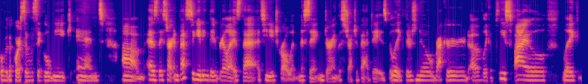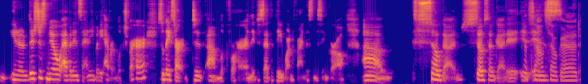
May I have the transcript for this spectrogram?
over the course of a single week. And um, as they start investigating they realize that a teenage girl went missing during the stretch of bad days. But like there's no record of like a police file. Like you know there's just no evidence that anybody ever looked for her. So they start to um, look for her and they decide that they want to find this missing girl. Um, so good so so good. It, it sounds is, so good.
